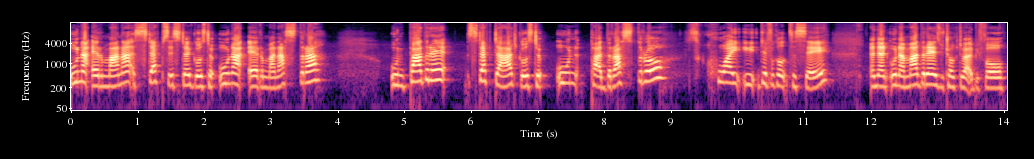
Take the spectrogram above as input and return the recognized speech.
Una hermana, stepsister, goes to una hermanastra. Un padre, stepdad, goes to un padrastro. It's quite difficult to say. And then una madre, as we talked about it before,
